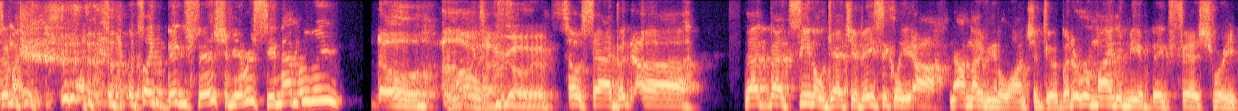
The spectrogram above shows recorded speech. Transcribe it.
To my- it's like Big Fish. Have you ever seen that movie? No. A long time ago. Yeah. so sad. But uh, that that scene will get you. Basically, ah, no, I'm not even going to launch into it. But it reminded me of Big Fish, where he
